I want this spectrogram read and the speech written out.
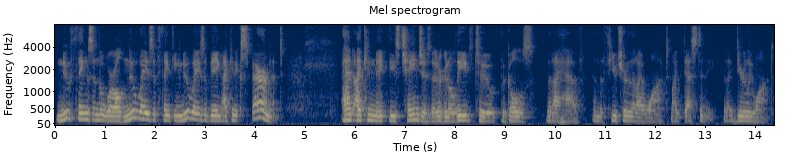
new things in the world, new ways of thinking, new ways of being. I can experiment. And I can make these changes that are going to lead to the goals that I have and the future that I want, my destiny that I dearly want.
